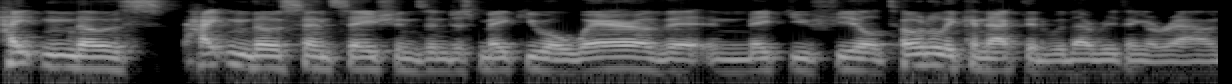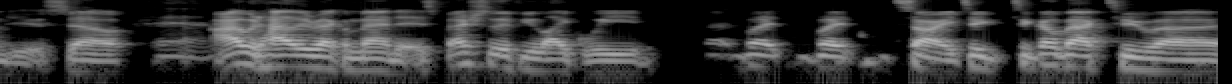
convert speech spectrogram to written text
heighten those heighten those sensations and just make you aware of it and make you feel totally connected with everything around you so Yeah. I would highly recommend it, especially if you like weed. But but sorry to to go back to uh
